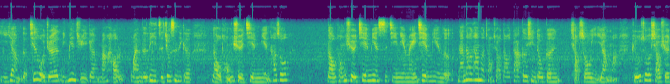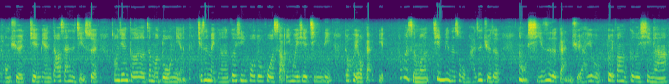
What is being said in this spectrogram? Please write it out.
一样的。其实我觉得里面举一个蛮好玩的例子，就是那个老同学见面，他说。老同学见面十几年没见面了，难道他们从小到大个性都跟小时候一样吗？比如说小学同学见面到三十几岁，中间隔了这么多年，其实每个人的个性或多或少因为一些经历都会有改变。那为什么见面的时候我们还是觉得那种昔日的感觉，还有对方的个性啊，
